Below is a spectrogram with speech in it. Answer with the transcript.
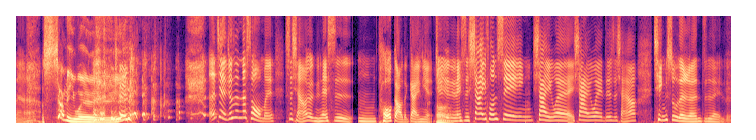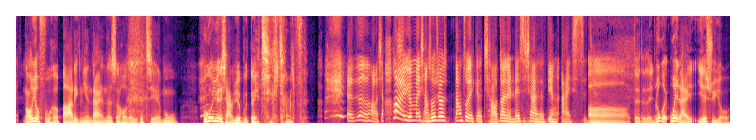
啊。下面一位。而且就是那时候我们是想要有点类似嗯投稿的概念，就有点类似下一封信，嗯、下一位，下一位，就是想要倾诉的人之类的。然后又符合八零年代那时候的一个节目，不过越想越不对劲，这样子，反正很好笑。后来原本想说就当做一个桥段，有点类似现在的恋爱时间。哦，对对对，如果未来也许有。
